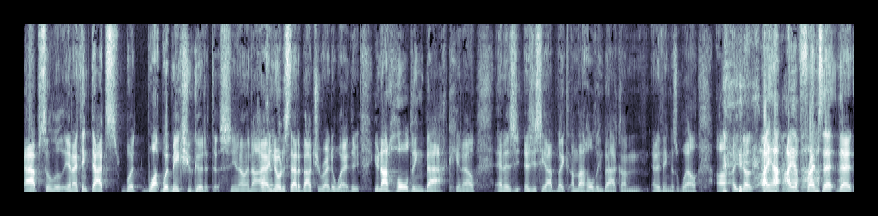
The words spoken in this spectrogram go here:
Absolutely, and I think that's what what what makes you good at this, you know. And I, I noticed that about you right away. You're not holding back, you know. And as as you see, I'm like I'm not holding back on anything as well. Uh, you know, I have I have friends that that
